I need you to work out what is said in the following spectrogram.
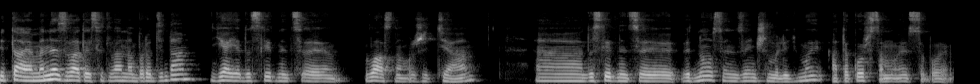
Вітаю, мене звати Світлана Бородіна. Я є дослідницею власного життя, е, дослідницею відносин з іншими людьми, а також самою собою.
